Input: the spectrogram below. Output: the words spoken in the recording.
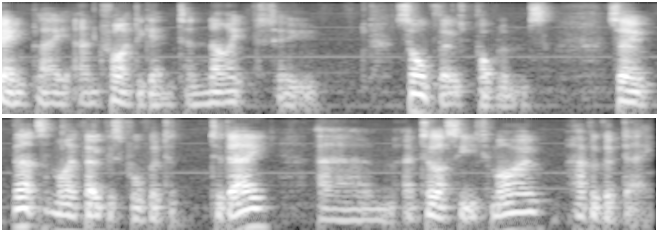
gameplay and try it again tonight to solve those problems. So that's my focus for, today. Um, until I see you tomorrow, have a good day.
